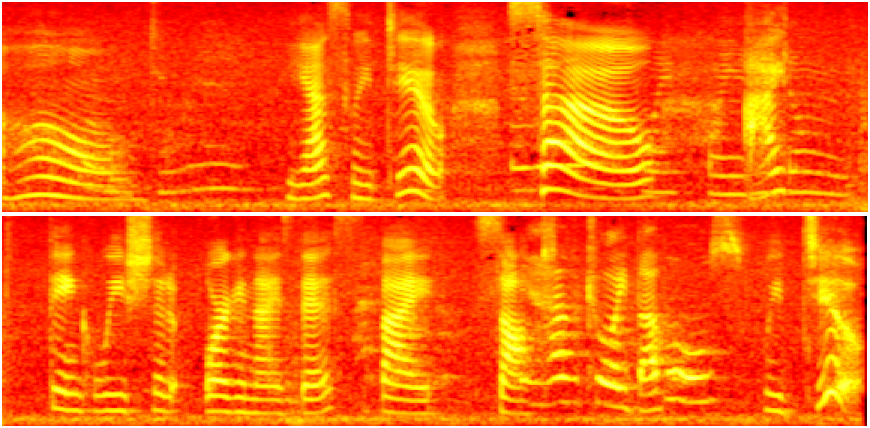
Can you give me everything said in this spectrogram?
Oh, Do we? yes, we do. So, I don't. think we should organize this by We soft. have toy bubbles. We do.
